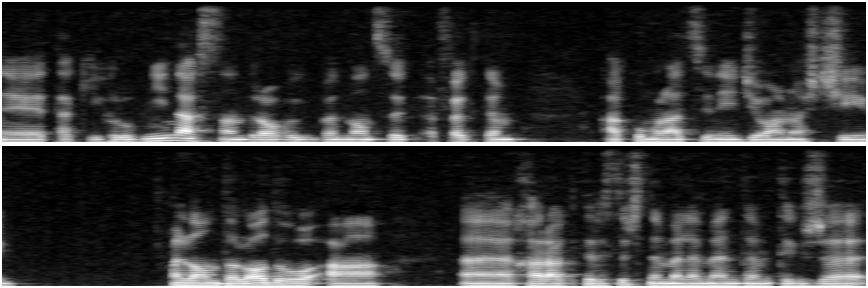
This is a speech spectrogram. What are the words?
e, takich równinach sandrowych, będących efektem akumulacyjnej działalności lądolodu, a charakterystycznym elementem tychże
